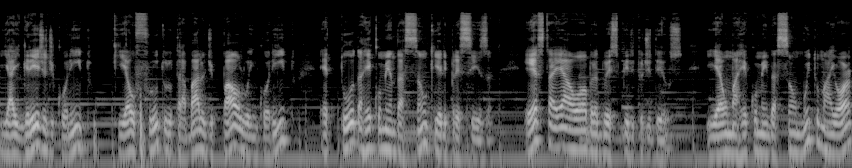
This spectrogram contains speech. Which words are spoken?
e a igreja de Corinto, que é o fruto do trabalho de Paulo em Corinto, é toda a recomendação que ele precisa. Esta é a obra do Espírito de Deus e é uma recomendação muito maior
